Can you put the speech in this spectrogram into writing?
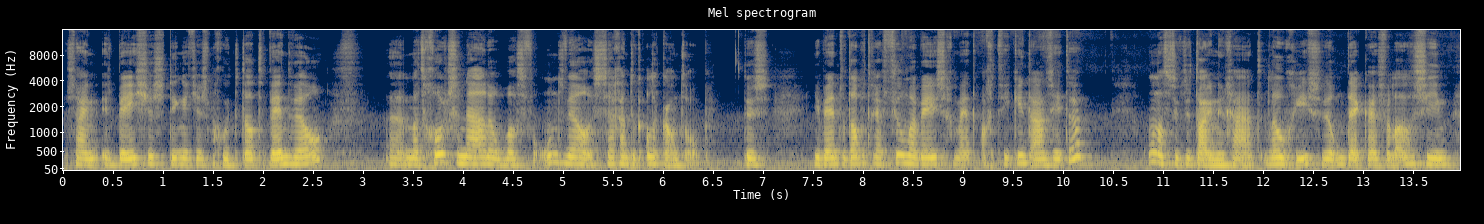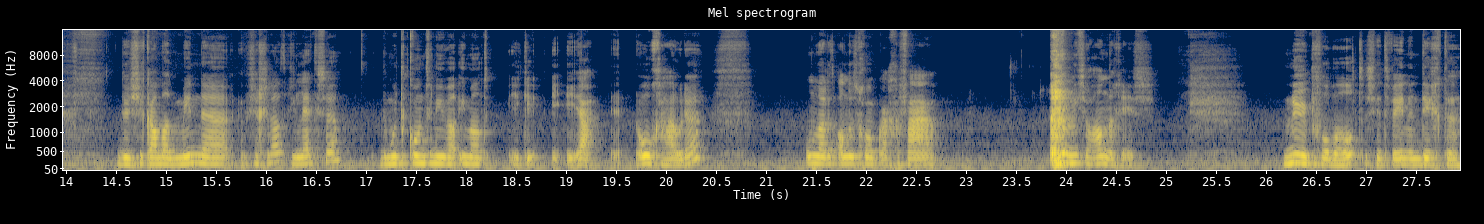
zijn, is beestjes, dingetjes, maar goed, dat went wel. Uh, maar het grootste nadeel was voor ons wel, zij gaan natuurlijk alle kanten op. Dus je bent wat dat betreft veel meer bezig met achter je kind aan zitten. Omdat ze natuurlijk de tuin in gaat. Logisch, wil ontdekken, ze wil alles zien. Dus je kan wat minder, hoe zeg je dat, relaxen. Er moet continu wel iemand je, ja, oog houden omdat het anders gewoon qua gevaar niet zo handig is. Nu bijvoorbeeld zitten we in een dichte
